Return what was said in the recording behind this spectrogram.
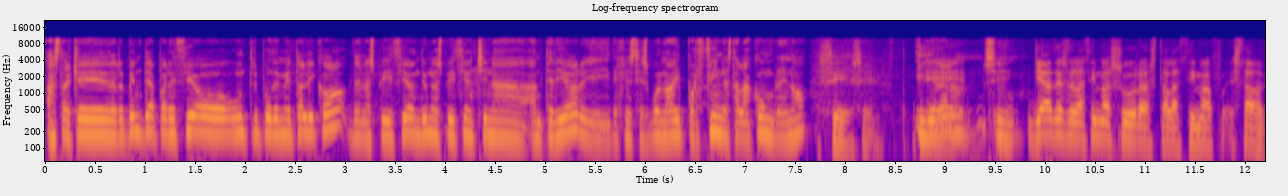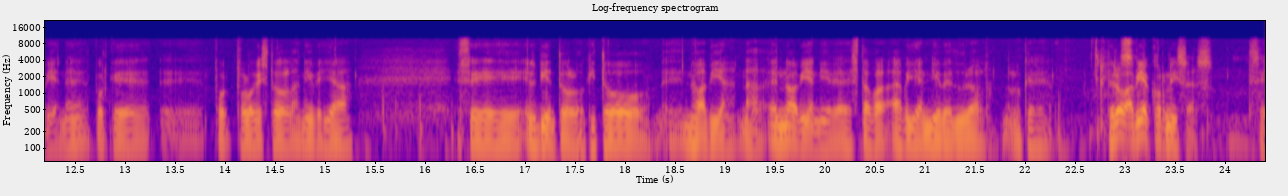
hasta que de repente apareció un trípode metálico de la expedición, de una expedición china anterior y dijiste, bueno, ahí por fin está la cumbre, ¿no? Sí, sí. Y llegaron, eh, sí. Ya desde la cima sur hasta la cima estaba bien, ¿eh? porque eh, por, lo visto la nieve ya, el viento lo quitó, no había nada, no había nieve, estaba, había nieve dura, lo que, pero había cornisas, sí.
